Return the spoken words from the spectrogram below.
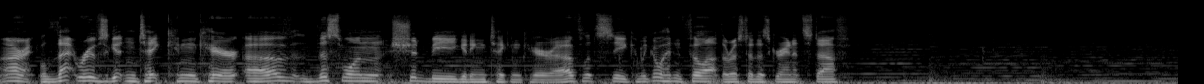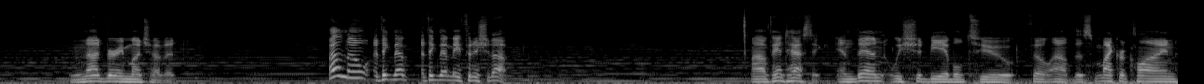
All right, well, that roof's getting taken care of. This one should be getting taken care of. Let's see, can we go ahead and fill out the rest of this granite stuff? Not very much of it. Well, no, I think that I think that may finish it up. Uh, fantastic. And then we should be able to fill out this microcline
